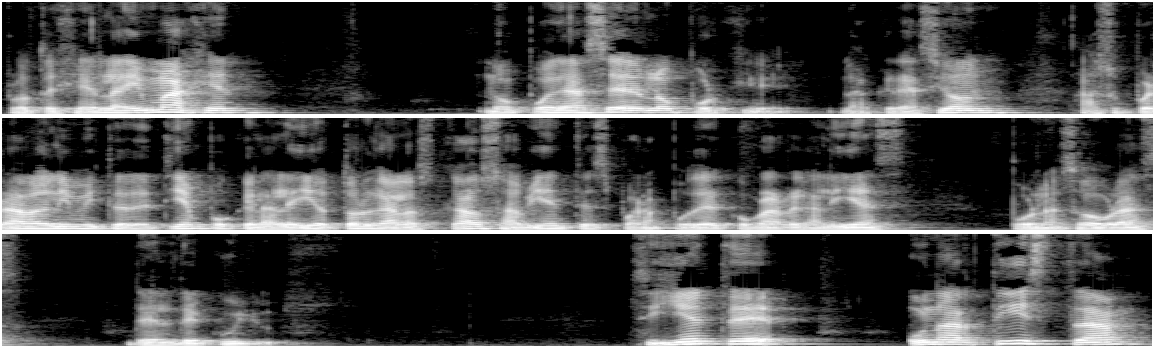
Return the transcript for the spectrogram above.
proteger la imagen no puede hacerlo porque la creación ha superado el límite de tiempo que la ley otorga a los causavientes para poder cobrar regalías por las obras del decuyus. Siguiente, un artista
